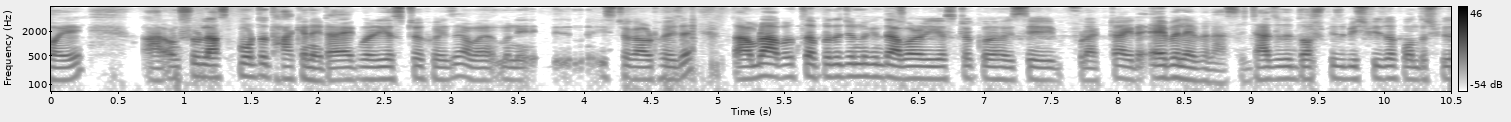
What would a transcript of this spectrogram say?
হয়। আর সময় লাস্ট মুহূর্তে থাকে না এটা, একবার রিস্টক হয়ে যায়, আবার মানে স্টক আউট হয়ে যায়। তো আমরা আবার তো আপনাদের জন্য কিন্তু আবার রিস্টক করা হয়েছে এই প্রোডাক্টটা এটা অ্যাভেলেবেল আছে। যা যদি দশ পিস বিশ পিস বা পঞ্চাশ পিস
